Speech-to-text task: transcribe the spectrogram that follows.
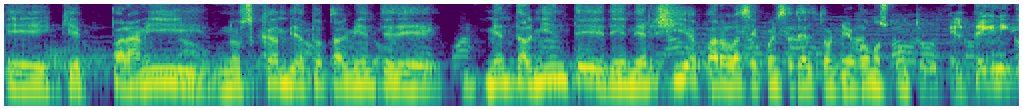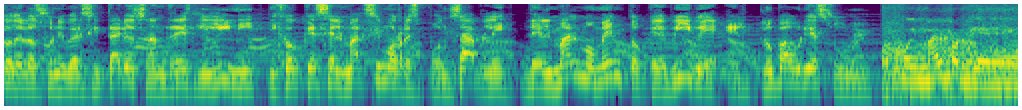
eh, que para mí nos cambia totalmente de mentalmente, de energía para la secuencia del torneo. Vamos con todo. El técnico de los universitarios Andrés Lilini dijo que es el máximo responsable del mal momento que vive el club auriazul. Muy mal porque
